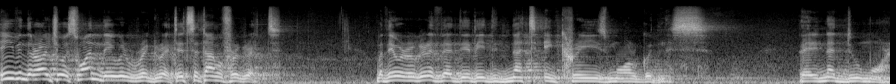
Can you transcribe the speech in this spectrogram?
even the righteous one they will regret it's a time of regret but they will regret that they, they did not increase more goodness. They did not do more.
